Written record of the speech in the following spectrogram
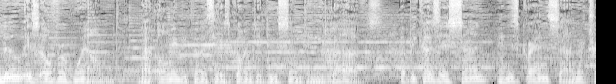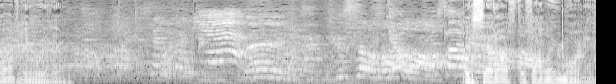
Lu is overwhelmed, not only because he is going to do something he loves, but because his son and his grandson are traveling with him. They set off the following morning,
